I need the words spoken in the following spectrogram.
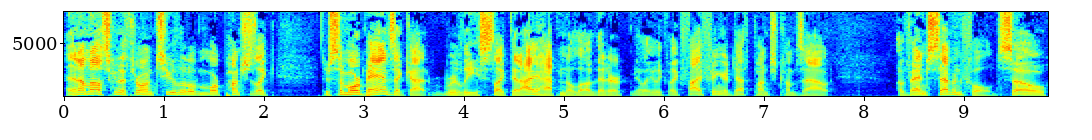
And then I'm also going to throw in two little more punches. Like, there's some more bands that got released, like that I happen to love, that are you know, like, like Five Finger Death Punch comes out Avenged Sevenfold. So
